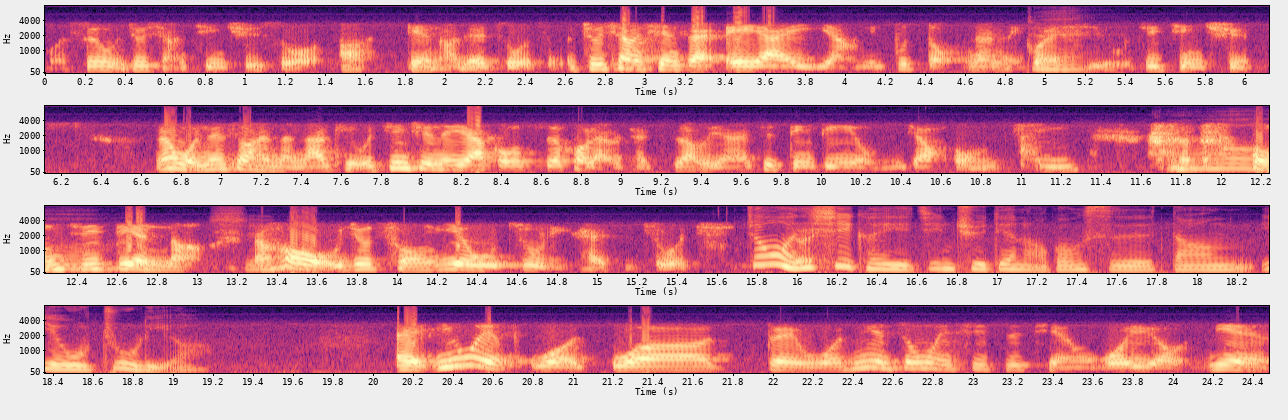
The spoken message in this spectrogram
么，所以我就想进去说啊，电脑在做什么？就像现在 AI 一样，你不懂那没关系，我就进去。”那我那时候还蛮 lucky，我进去那家公司，后来我才知道原来是鼎鼎有名叫宏基，宏基电脑。然后我就从业务助理开始做起。中文系可以进去电脑公司当业务助理哦。哎，因为我我对我念中文系之前，我有念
